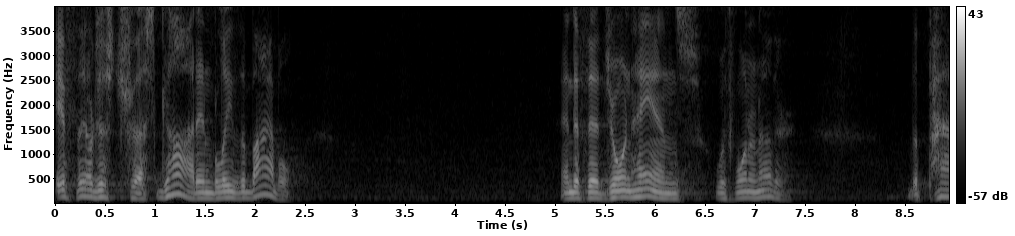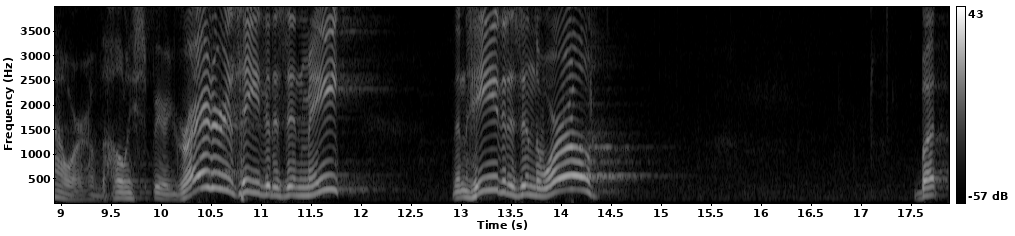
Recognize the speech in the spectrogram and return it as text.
if they'll just trust God and believe the Bible. And if they'll join hands with one another, the power of the Holy Spirit. Greater is He that is in me than He that is in the world. But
